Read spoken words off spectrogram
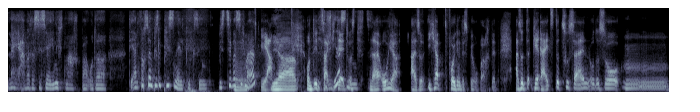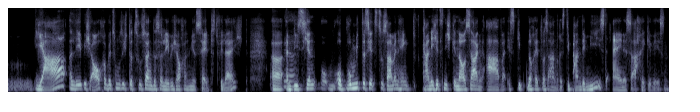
naja, aber das ist ja eh nicht machbar oder die einfach so ein bisschen pissnelkig sind. Wisst ihr, was mhm. ich meine? Ja. ja. Und jetzt sage ich dir etwas. Nicht. Na, oh ja. Also ich habe Folgendes beobachtet. Also gereizter zu sein oder so, mh, mm, ja, erlebe ich auch, aber jetzt muss ich dazu sagen, das erlebe ich auch an mir selbst vielleicht. Äh, ja. Ein bisschen, ob, womit das jetzt zusammenhängt, kann ich jetzt nicht genau sagen, aber es gibt noch etwas anderes. Die Pandemie ist eine Sache gewesen.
